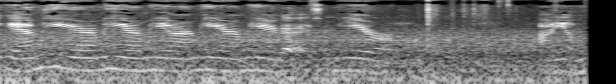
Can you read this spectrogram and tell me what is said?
Okay, I'm here, I'm here, I'm here, I'm here, I'm here, guys. I'm here. I am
